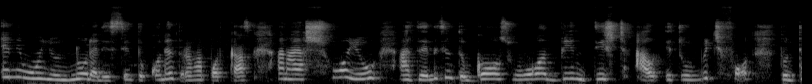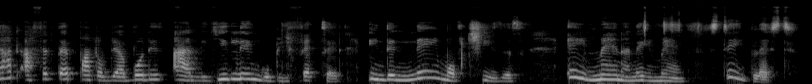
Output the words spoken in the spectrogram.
anyone you know that is sick to connect to the River Podcast. And I assure you, as they listen to God's word being dished out, it will reach forth to that affected part of their bodies, and healing will be effected in the name of Jesus. Amen and amen. Stay blessed.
